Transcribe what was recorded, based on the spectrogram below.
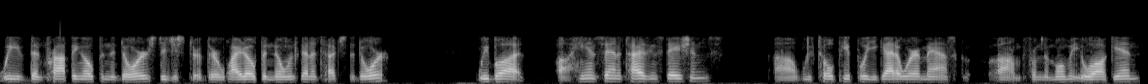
We've been propping open the doors. They just they're, they're wide open. No one's going to touch the door. We bought uh, hand sanitizing stations. Uh, we've told people you got to wear a mask um, from the moment you walk in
